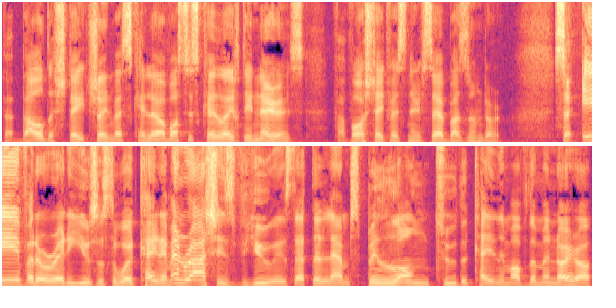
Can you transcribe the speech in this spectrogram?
V'bal steht schon ves kela. Was ist kela ich die neres? V'vos steht ves bazundar. So if it already uses the word kalim, and Rashi's view is that the lamps belong to the kalim of the menorah,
